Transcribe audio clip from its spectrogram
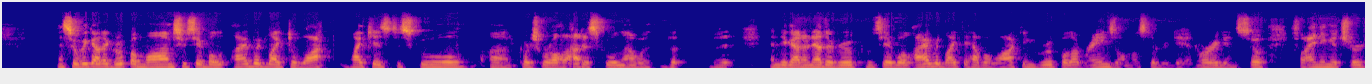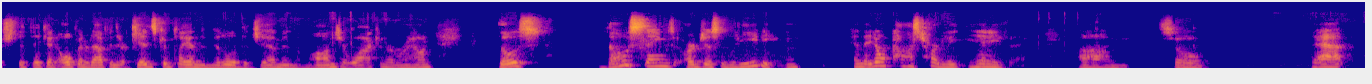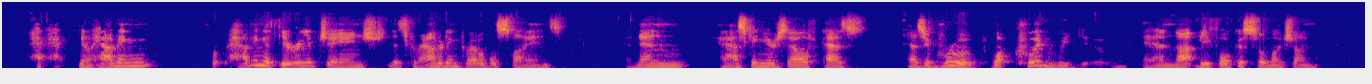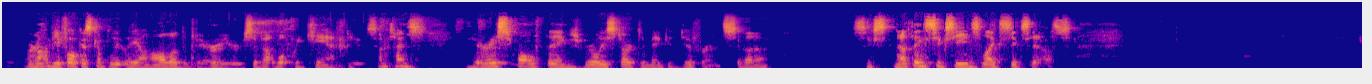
And so we got a group of moms who say, well, I would like to walk my kids to school. Uh, of course, we're all out of school now with the, but, and they got another group who say, well, I would like to have a walking group. Well, it rains almost every day in Oregon. So finding a church that they can open it up and their kids can play in the middle of the gym and the moms are walking around. Those, those things are just leading and they don't cost hardly anything. Um, so that, you know, having, having a theory of change that's grounded in credible science and then asking yourself as as a group, what could we do? And not be focused so much on, or not be focused completely on all of the barriers about what we can't do. Sometimes very small things really start to make a difference. Uh, nothing succeeds like success.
